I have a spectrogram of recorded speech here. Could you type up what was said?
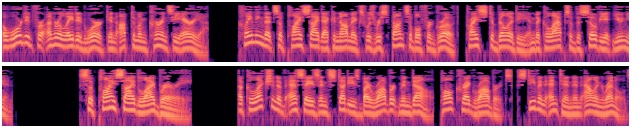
awarded for unrelated work in optimum currency area. Claiming that supply-side economics was responsible for growth, price stability and the collapse of the Soviet Union. Supply-side library A collection of essays and studies by Robert Mundell, Paul Craig Roberts, Stephen Entin and Alan Reynolds.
